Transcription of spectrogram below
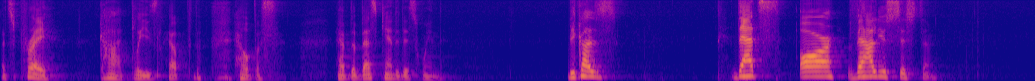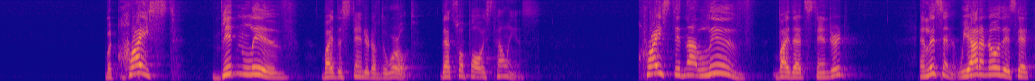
Let's pray. God, please help, help us have the best candidates win. Because that's our value system. But Christ didn't live by the standard of the world. That's what Paul is telling us. Christ did not live by that standard. And listen, we ought to know this that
